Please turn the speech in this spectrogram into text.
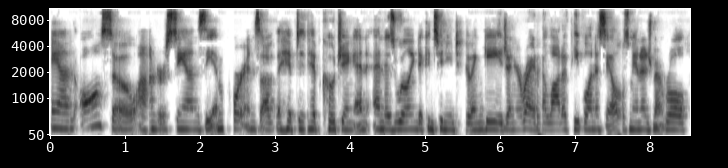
and also understands the importance of the hip to hip coaching and, and is willing to continue to engage. And you're right, a lot of people in a sales management role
